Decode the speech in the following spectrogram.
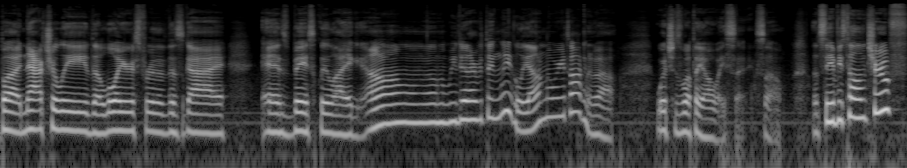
but naturally, the lawyers for this guy is basically like, "Oh, we did everything legally. I don't know what you're talking about," which is what they always say. So let's see if he's telling the truth.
